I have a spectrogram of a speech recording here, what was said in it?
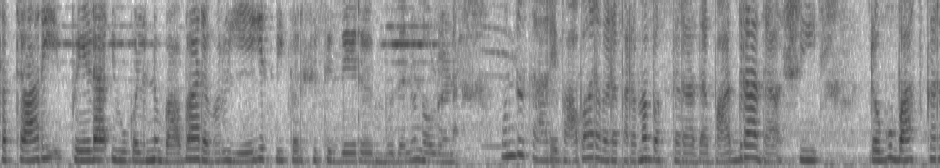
ಕಚಾರಿ, ಪೇಡ ಇವುಗಳನ್ನು ಬಾಬಾರವರು ಹೇಗೆ ಸ್ವೀಕರಿಸುತ್ತಿದ್ದರು ಎಂಬುದನ್ನು ನೋಡೋಣ. ಒಂದು ಸಾರಿ ಬಾಬಾರವರ ಪರಮಭಕ್ತರಾದ ಬಾದ್ರಾದ ಶ್ರೀ ರಘುಭಾಸ್ಕರ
